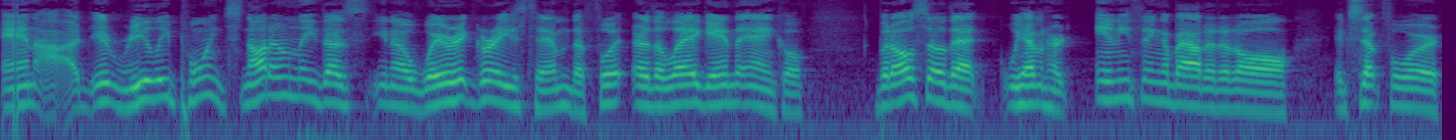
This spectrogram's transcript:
and I, it really points. Not only does you know where it grazed him, the foot or the leg and the ankle, but also that we haven't heard anything about it at all, except for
